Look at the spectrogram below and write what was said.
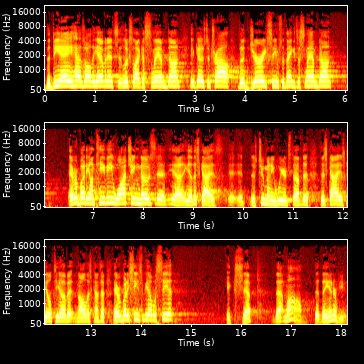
The DA has all the evidence. It looks like a slam dunk. It goes to trial. The jury seems to think it's a slam dunk. Everybody on TV watching knows that, yeah, yeah, this guy's, there's too many weird stuff. That this guy is guilty of it and all this kind of stuff. Everybody seems to be able to see it, except that mom that they interview.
